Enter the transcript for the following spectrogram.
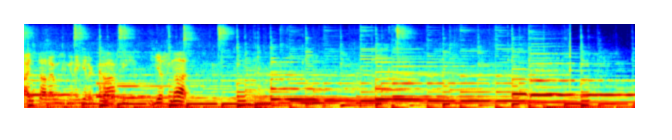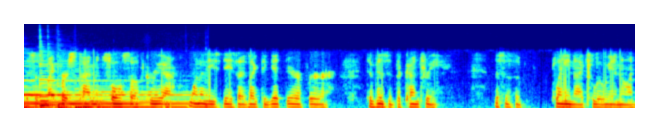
I thought I was gonna get a coffee. Guess not. There for to visit the country. This is the plane I flew in on.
